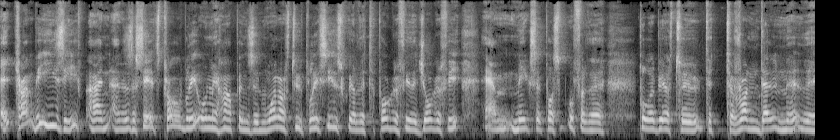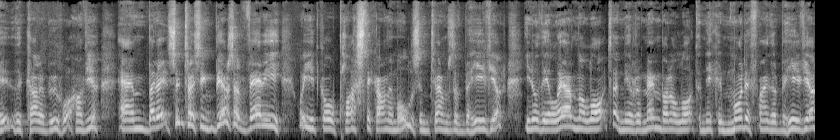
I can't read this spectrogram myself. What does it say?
it can't be easy, and, and as I say, it probably only happens in one or two places where the topography, the geography, um, makes it possible for the polar bear to, to, to run down the, the, the caribou, what have you. Um, but it's interesting, bears are very, what you'd call plastic animals in terms of behaviour. You know, they learn a lot and they remember a lot and they can modify their behaviour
